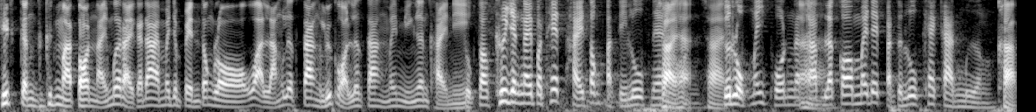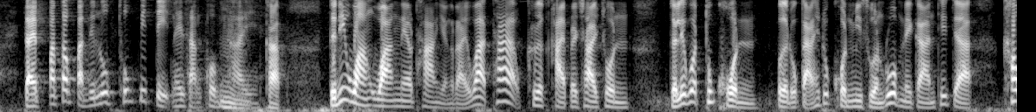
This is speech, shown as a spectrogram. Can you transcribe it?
คิดกันขึ้นมาตอนไหนเมื่อไหร่ก็ได้ ไม่จำเป็นต้องรอว่าหลังเลือกตั้งหรือก่อนเลือกตั้งไม่มีเงื่อนไขนี้ถูกต้องคือยังไงประเทศไทยต้องปฏิรูปแน่นใช่อนฮะใช่คือหลบไม่พ้นนะครับอ่าแล้วก็ไม่ได้ปฏิรูปแค่การเมืองครับแต่มันต้องปฏิรูปทุกมิติในสังคมไทยอืมครับแต่นี่วางวางแนวทางอย่างไรว่า ถ้าเครือข่ายประชาชน จะเรียกว่าทุกคนเปิดโอกาสให้ทุกคนมีส่วนร่วมในการที่จะเข้า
